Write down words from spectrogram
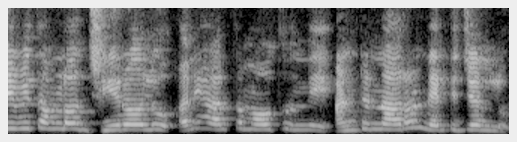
జీవితంలో జీరోలు అని అర్థమవుతుంది అంటున్నారు నెటిజన్లు.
